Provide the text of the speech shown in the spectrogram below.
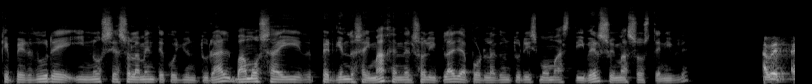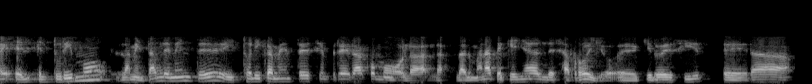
que perdure y no sea solamente coyuntural? ¿Vamos a ir perdiendo esa imagen del sol y playa por la de un turismo más diverso y más sostenible? A ver, eh, el, el, turismo, lamentablemente, históricamente siempre era como la hermana pequeña del desarrollo. Eh, quiero decir, era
